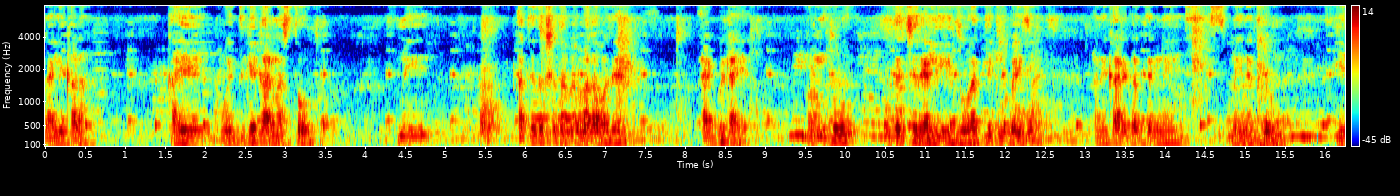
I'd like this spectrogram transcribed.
रॅली काढा. काही वैद्यकीय कारणास्तव मी अतिदक्षता विभागामध्ये ॲडमिट आहे. परंतु उद्याची रॅली ही जोरात निघली पाहिजे आणि कार्यकर्त्यांनी मेहनत घेऊन ही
